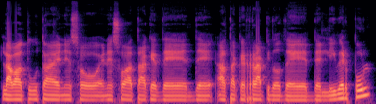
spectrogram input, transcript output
la batuta en, eso, en esos ataques de, ataques rápidos del Liverpool.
